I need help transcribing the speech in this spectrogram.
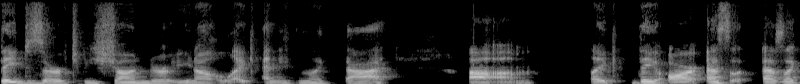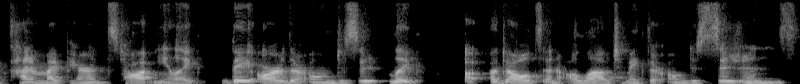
they deserve to be shunned or you know like anything like that. Um like they are as as like kind of my parents taught me like they are their own decision like uh, adults and allowed to make their own decisions.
